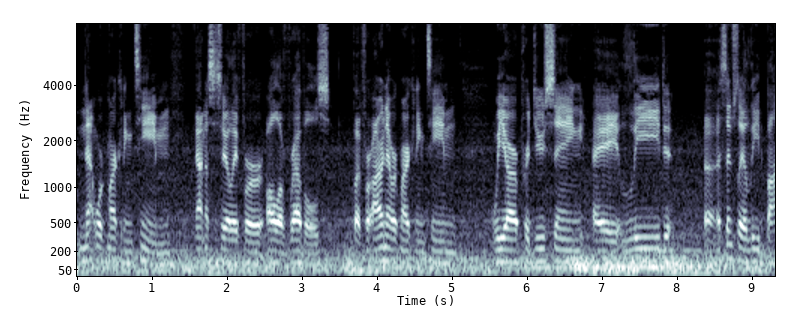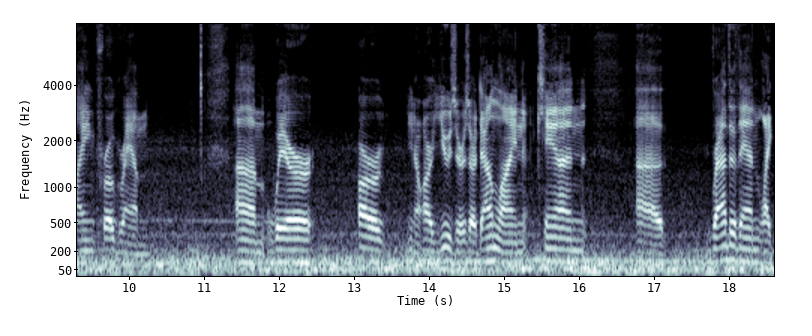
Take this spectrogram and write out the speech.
network marketing team, not necessarily for all of Rebels, but for our network marketing team, we are producing a lead, uh, essentially a lead buying program, um, where our you know our users, our downline, can uh, rather than like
